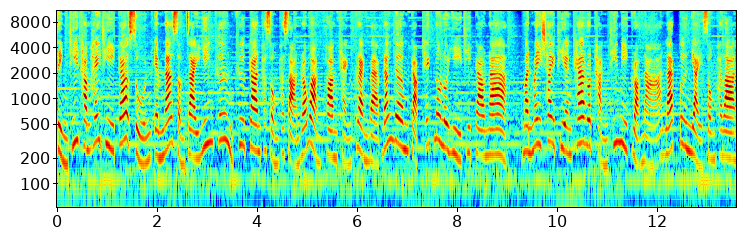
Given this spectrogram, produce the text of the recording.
สิ่งที่ทำให้ T90M น่าสนใจยิ่งขึ้น คือการผสมผสานระหว่างความแข็งแกร่งแบบดั้งเดิมกับเทคโนโลยีที่ก้าวหน้า มันไม่ใช่เพียงแค่รถถังที่มีเกราะหนาและปืนใหญ่ทรงพลัง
